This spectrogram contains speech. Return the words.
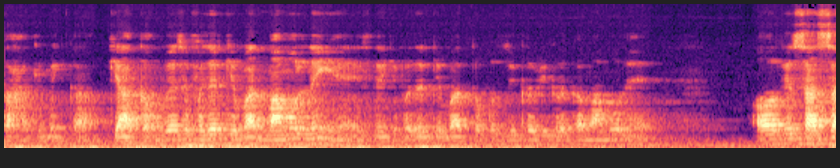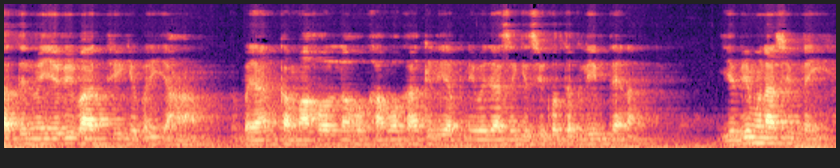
کہا کہ میں کیا کہوں؟ ویسے فجر کے بعد معمول نہیں ہے، اس لیے کہ فجر کے بعد تو کچھ ذکر وکر کا معمول ہے۔ اور پھر ساتھ ساتھ دل میں یہ بھی بات تھی کہ بھائی یہاں بیان کا ماحول نہ ہو خاموخواہ کے لیے اپنی وجہ سے کسی کو تکلیف دینا، یہ بھی مناسب نہیں ہے۔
